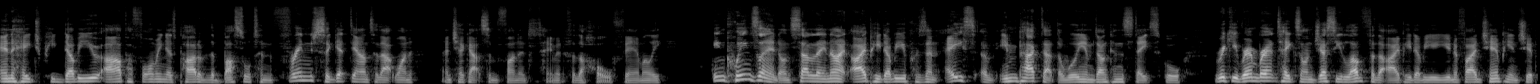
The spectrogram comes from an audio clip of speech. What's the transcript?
NHPW are performing as part of the Busselton Fringe, so get down to that one and check out some fun entertainment for the whole family. In Queensland on Saturday night, IPW present Ace of Impact at the William Duncan State School. Ricky Rembrandt takes on Jesse Love for the IPW Unified Championship.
